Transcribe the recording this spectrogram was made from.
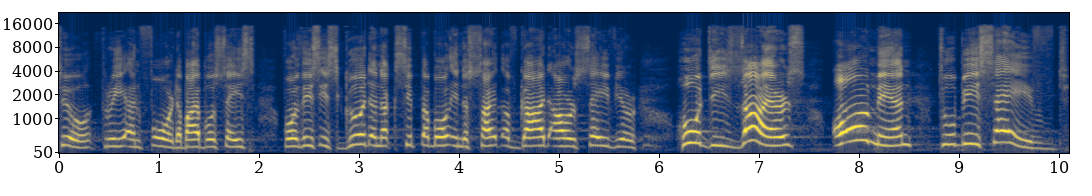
2, 3, and 4, the Bible says, For this is good and acceptable in the sight of God our Savior, who desires all men to be saved.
